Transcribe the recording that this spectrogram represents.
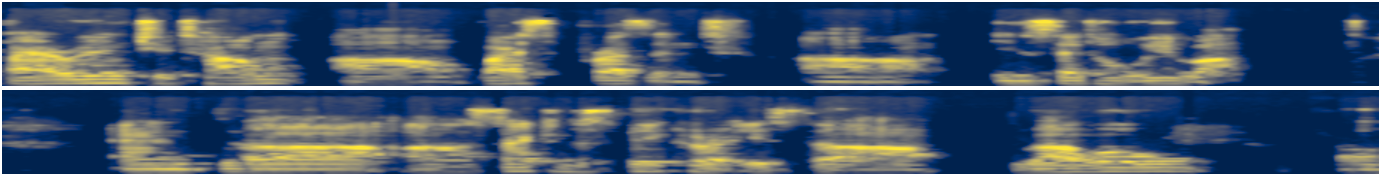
Byron Cheatham, uh, Vice President uh, in CytoViva. And uh, uh, second speaker is uh, Ravel uh,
